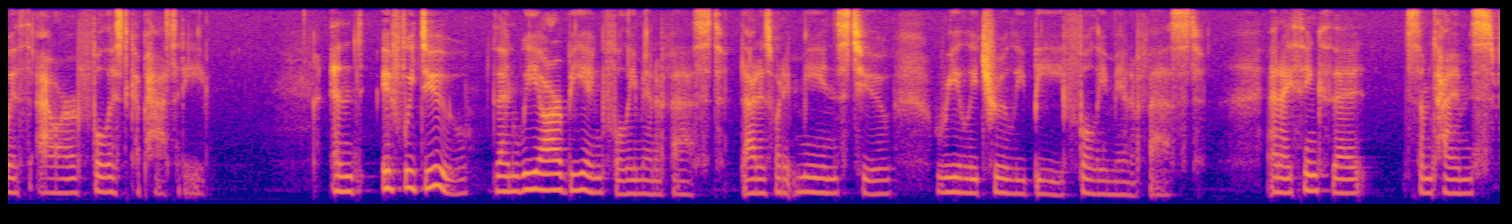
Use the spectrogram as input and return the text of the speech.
with our fullest capacity. And if we do, then we are being fully manifest. That is what it means to really, truly be fully manifest. And I think that sometimes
